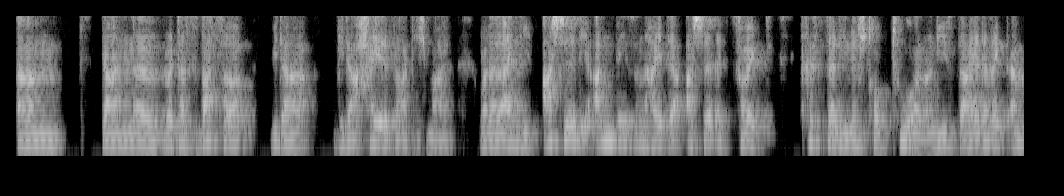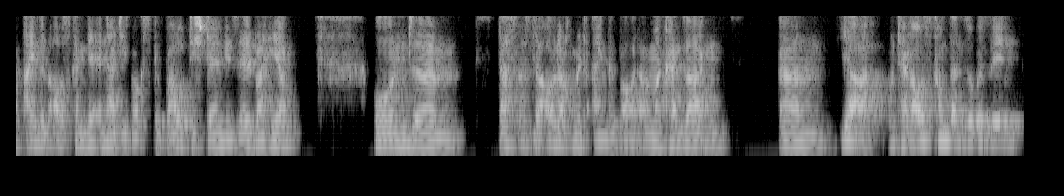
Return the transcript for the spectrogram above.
ähm, dann äh, wird das Wasser wieder wieder heil, sag ich mal. Und allein die Asche, die Anwesenheit der Asche erzeugt kristalline Strukturen und die ist daher direkt am einen Ausgang der Energybox gebaut. Die stellen die selber her und ähm, das ist da auch noch mit eingebaut. Aber man kann sagen, ähm, ja, und heraus kommt dann so gesehen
